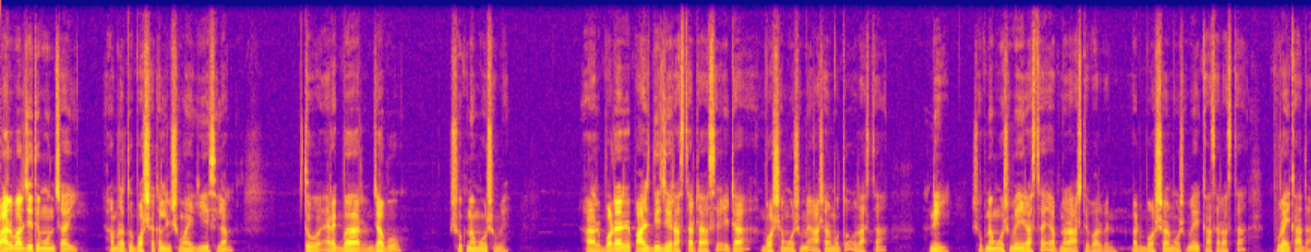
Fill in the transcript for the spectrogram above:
বারবার যেতে মন চাই, আমরা তো বর্ষাকালীন সময় গিয়েছিলাম, তো আরেকবার যাব শুকনা মৌসুমে। আর বর্ডারের পাশ দিয়ে যে রাস্তাটা আছে, এটা বর্ষা মৌসুমে আসার মতো রাস্তা নেই। শুকনা মৌসুমে এই রাস্তায় আপনারা আসতে পারবেন বাট বর্ষার মৌসুমে এই কাঁচা রাস্তা পুরাই কাদা,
